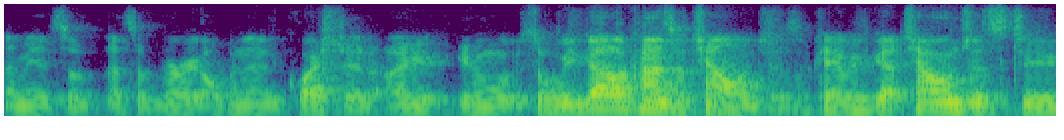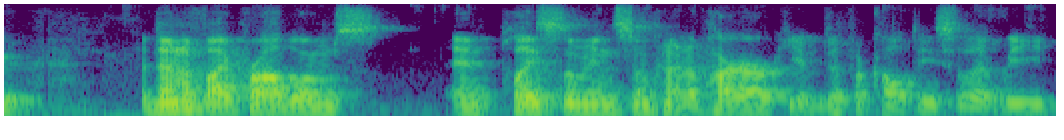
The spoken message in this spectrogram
I mean, it's a, that's a very open-ended question. I, you know, so we've got all kinds of challenges. Okay, we've got challenges to identify problems and place them in some kind of hierarchy of difficulty so that we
